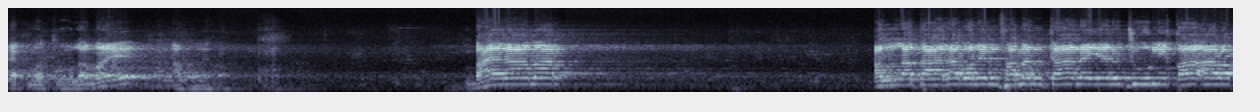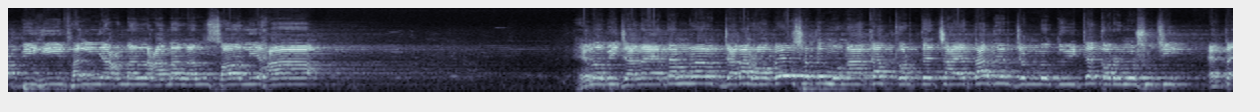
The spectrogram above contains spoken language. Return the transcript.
একমাত্র ওলামায় আহলে হক। ভাইরা আমার আল্লাহ তাআলা বলেন, ফামান কানা ইয়ারজু লিকা রাব্বিহি ফালইআমাল আমালান সালিহা। হে নবী জানায় দেন যারা রবের সাথে মোলাকাত করতে চায়, তাদের জন্য দুইটা কর্মসূচি, একটা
